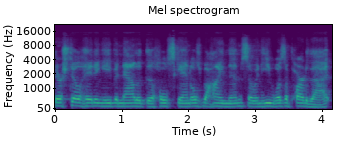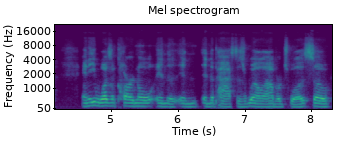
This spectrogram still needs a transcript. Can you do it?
They're still hitting even now that the whole scandal's behind them. So, and he was a part of that, and he was a Cardinal in the in in the past as well. Alberts was so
